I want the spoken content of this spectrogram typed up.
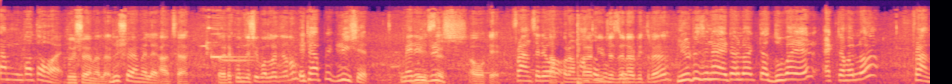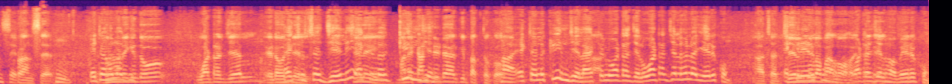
দাম কত হয়? দুইশো এম এল দুশো এম এল এর। আচ্ছা। তো এটা কোন দেশে বললেন জানো এটা আপনি গ্রিসের। মেড ইন গ্রিস ওকে ফ্রান্সের তারপর আমরা নিউট্রিজেনার ভিতরে? নিউট্রিজিনা এটা হলো একটা দুবাইয়ের একটা হলো ফ্রান্সের। ফ্রান্সের। এটা হলো কিন্তু ওয়াটার জেল এটা জেল হচ্ছে জেলি একটা হলো ক্রিম জেল gel। আর কি পার্থক্য। হ্যাঁ একটা হলো ক্রিম জেল আর একটা হলো ওয়াটার জেল ওয়াটার জেল হলো এরকম। আচ্ছা জেলগুলো ভালো হয় ওয়াটার জেল হবে এরকম।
